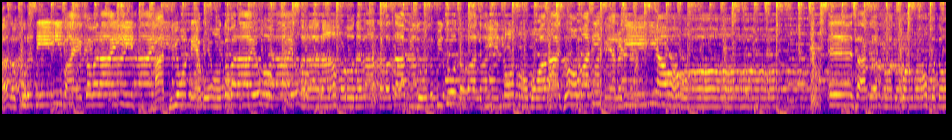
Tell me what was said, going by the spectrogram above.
જાલપુરની વાય ગવરાઈ હાથીઓ નેબો ગવરાયો. અરર વડોદરા તળજા બીજો ને બીજો દવાલજી નો નો મોરા છો મારી મેલડી આવો. એ સાગર નો પણ બધો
